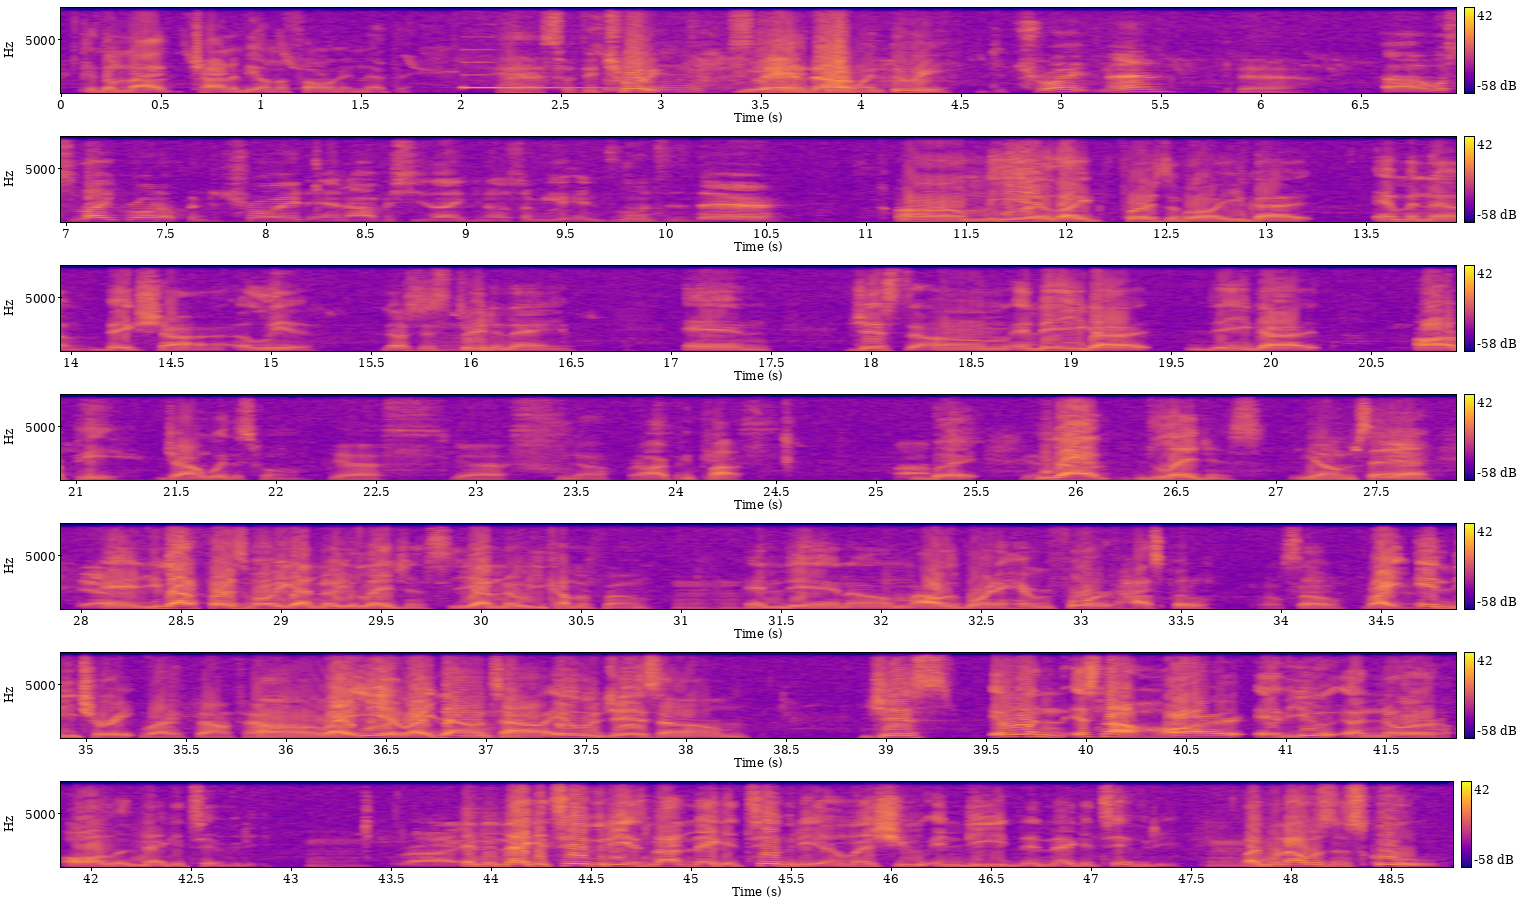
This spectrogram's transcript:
cause I'm not trying to be on the phone and nothing. Yeah. So Detroit, yeah. stand yeah, up. One three. Detroit, man. Yeah. Uh, what's it like growing up in Detroit? And obviously, like you know, some of your influences there. Um, yeah, like first of all, you got Eminem, Big Sean, Aaliyah. That's just three to name, and just um, and then you got then you got R.P. John Witherspoon. Yes. Yes. You know, R.P. Pop. peace. But Yeah. you got legends. You know what I'm saying? Yeah, yeah. And you got to first of all, you got to know your legends. You got to know where you're coming from. Mhm. And then um, I was born in Henry Ford Hospital, Okay. so right Yeah. in Detroit. Right downtown. Um, right, yeah, right downtown. It was just, um, just it wasn't. It's not hard if you ignore all the negativity, Right. and the negativity is not negativity unless you indeed the negativity. Mm. Like when I was in school,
